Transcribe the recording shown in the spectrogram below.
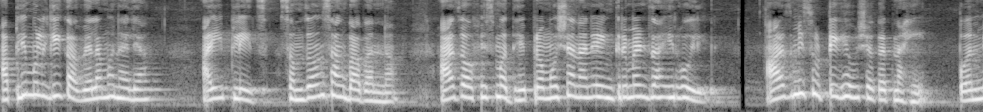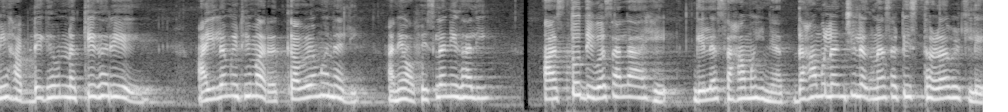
आपली मुलगी काव्याला म्हणाल्या आई प्लीज समजावून सांग बाबांना. आज ऑफिसमध्ये प्रमोशन आणि इन्क्रीमेंट जाहीर होईल. आज मी सुट्टी घेऊ शकत नाही पण मी हाफडे घेऊन नक्की घरी येईन. आईला मिठी मारत काव्य म्हणाली आणि ऑफिसला निघाली. आज तो दिवस आला आहे. गेल्या सहा महिन्यात दहा मुलांची लग्नासाठी स्थळं भेटले.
